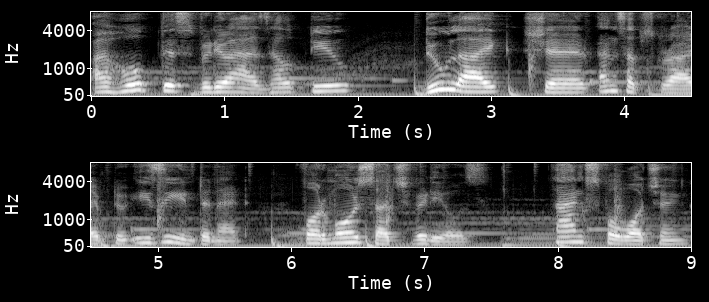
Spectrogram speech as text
I hope this video has helped you. Do like, share and subscribe to Easy Internet for more such videos. Thanks for watching.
